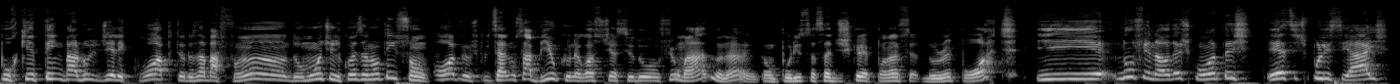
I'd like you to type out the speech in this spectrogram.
porque tem barulho de helicópteros abafando, um monte de coisa, não tem som. Óbvio, os policiais não sabiam que o negócio negócio tinha sido filmado, né? Então por isso essa discrepância no report. E no final das contas, esses policiais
